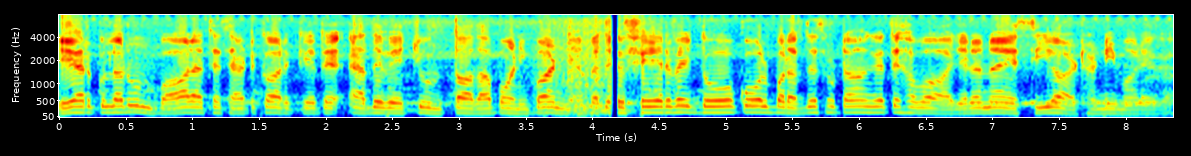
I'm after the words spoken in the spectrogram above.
에ਅਰ ਕੂਲਰ ਹੁਣ ਬਾਹਰ ਇੱਥੇ ਸੈੱਟ ਕਰਕੇ ਤੇ ਇਹਦੇ ਵਿੱਚ ਹੁਣ ਤਾਜ਼ਾ ਪਾਣੀ ਭਰਨਾ ਪਏ ਤੇ ਫੇਰ ਵਿੱਚ ਦੋ ਕੋਲ ਬਰਫ਼ ਦੇ ਸੁੱਟਾਂਗੇ ਤੇ ਹਵਾ ਜਿਹੜਾ ਨਾ ਏਸੀ ਆ, ਠੰਡੀ ਮਾਰੇਗਾ।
